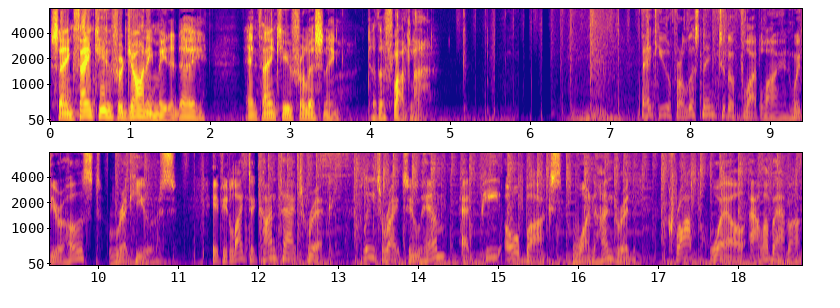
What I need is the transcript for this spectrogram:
saying thank you for joining me today, and thank you for listening to The Flatline. Thank you for listening to The Flatline with your host, Rick Hughes. If you'd like to contact Rick, please write to him at P.O. Box 100, Cropwell, Alabama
